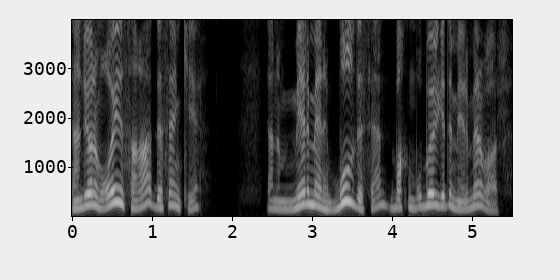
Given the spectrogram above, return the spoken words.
Yani diyorum o insana desen ki yani mermeri bul desen bakın bu bölgede mermer var.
